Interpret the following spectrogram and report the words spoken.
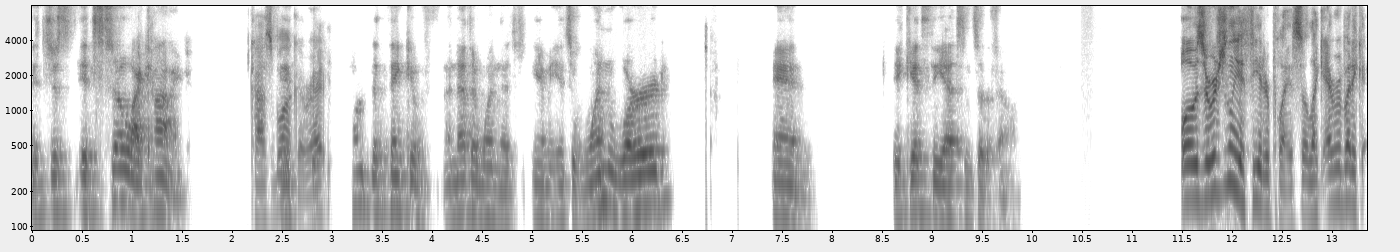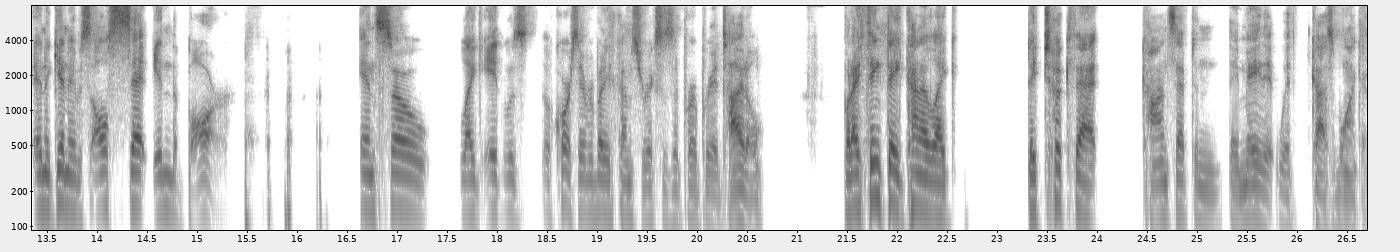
it's just it's so iconic. Casablanca, right? Hard to think of another one that's I mean it's one word and it gets the essence of the film. Well, it was originally a theater play, so like everybody, and again, it was all set in the bar, and so like it was, of course, everybody comes to Rick's appropriate title, but I think they kind of like they took that concept and they made it with Casablanca.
